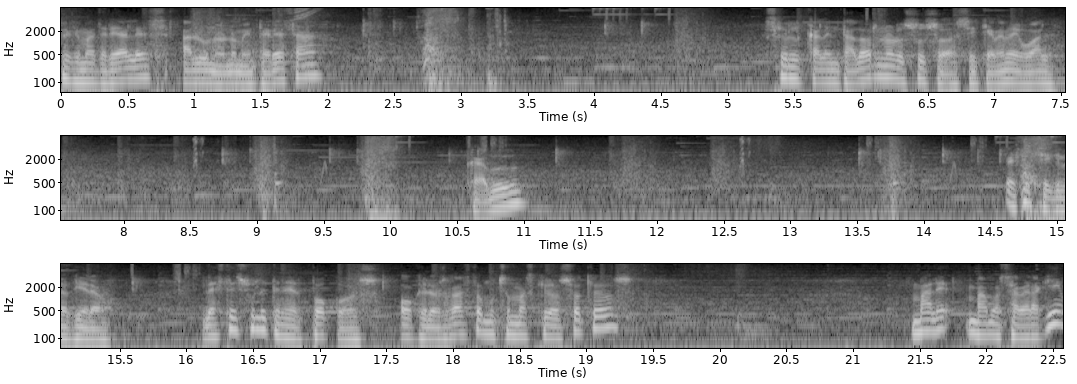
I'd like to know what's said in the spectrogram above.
Que materiales, al 1 no me interesa. Es que el calentador no los uso, así que me da igual. Cabú. Este sí que lo quiero. Este suele tener pocos, o que los gasto mucho más que los otros. Vale, vamos a ver aquí.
